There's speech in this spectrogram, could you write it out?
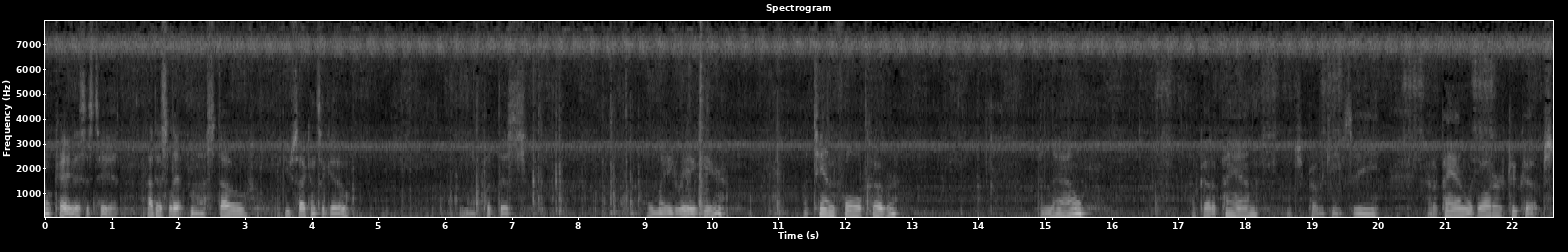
Okay, this is Ted. I just lit my stove a few seconds ago. I'm going to put this homemade rig here, a tin foil cover, and now I've got a pan, which you probably can't see, got a pan with water, two cups.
